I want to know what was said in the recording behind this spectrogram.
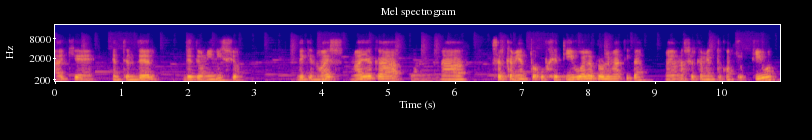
hay que entender desde un inicio de que no, es, no hay acá un acercamiento objetivo a la problemática, no es un acercamiento constructivo,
